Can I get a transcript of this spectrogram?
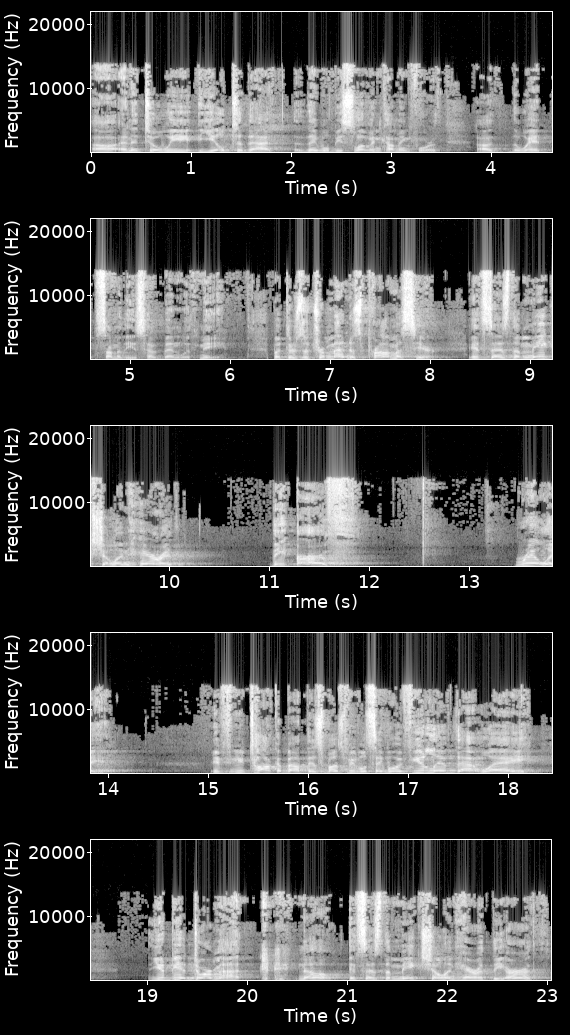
Uh, and until we yield to that, they will be slow in coming forth, uh, the way it, some of these have been with me. But there's a tremendous promise here. It says, The meek shall inherit the earth. Really? If you talk about this, most people say, Well, if you live that way, you'd be a doormat. no, it says, The meek shall inherit the earth.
